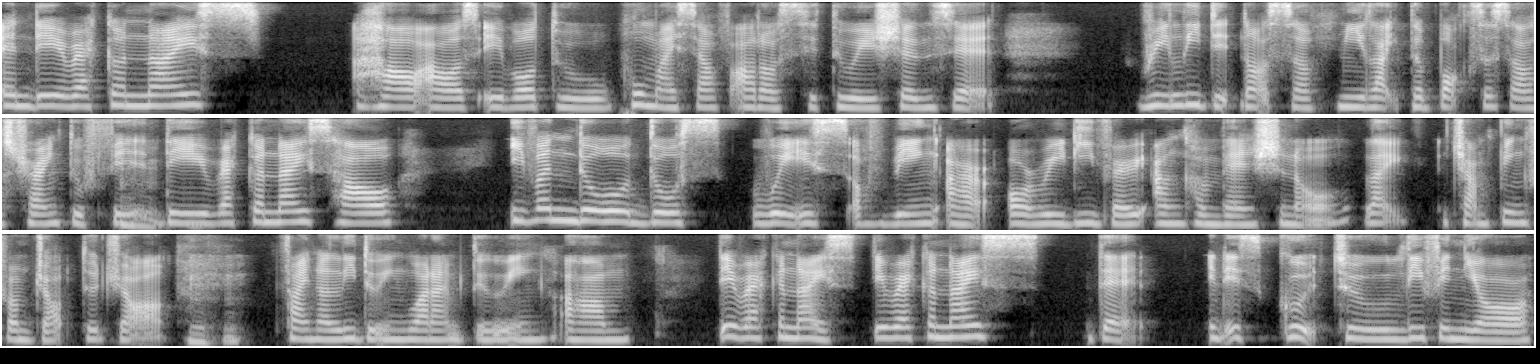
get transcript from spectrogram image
and they recognize how I was able to pull myself out of situations that really did not serve me, like the boxes I was trying to fit. Mm-hmm. They recognize how even though those ways of being are already very unconventional, like jumping from job to job, mm-hmm. finally doing what I'm doing, um, they recognize they recognize that it is good to live in your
